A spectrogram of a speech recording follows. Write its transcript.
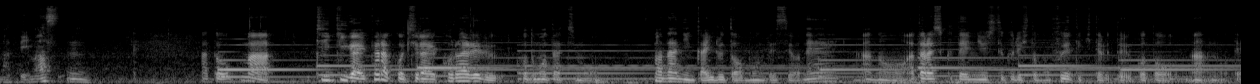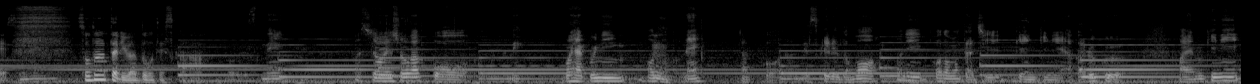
待っています。うん、あとまあ地域外からこちらへ来られる子どもたちも、まあ、何人かいるとは思うんですよね。あの新しく転入してくる人も増えてきてるということなので。そのあたりはどうですか？そうですね。まあ小学校、ね、500人ほどのね、学校なんですけれども本当に子どもたち元気に明るく前向きに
